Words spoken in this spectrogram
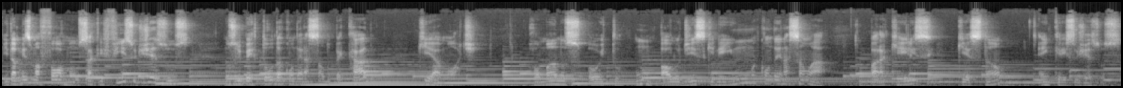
E da mesma forma, o sacrifício de Jesus nos libertou da condenação do pecado, que é a morte. Romanos 8, 1, Paulo diz que nenhuma condenação há para aqueles que estão em Cristo Jesus.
